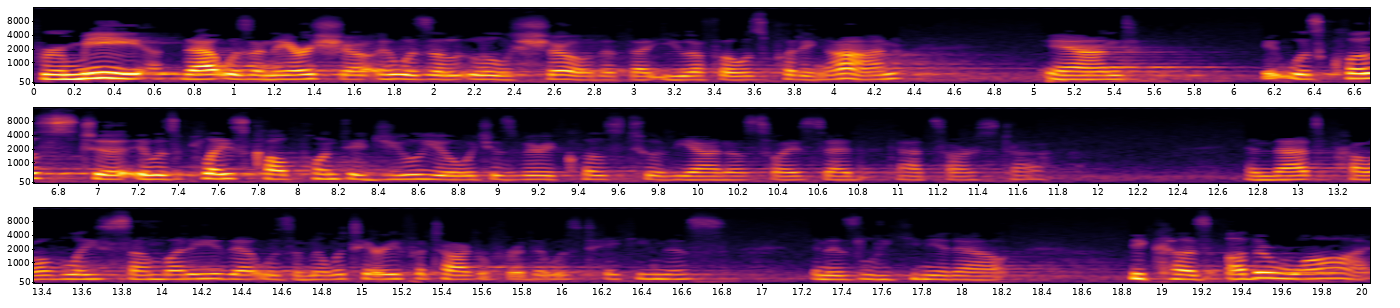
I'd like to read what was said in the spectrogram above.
For me, that was an air show. It was a little show that that UFO was putting on. And it was close to, it was a place called Ponte Giulio, which is very close to Aviano, so I said, that's our stuff. And that's probably somebody that was a military photographer that was taking this and is leaking it out. Because otherwise,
